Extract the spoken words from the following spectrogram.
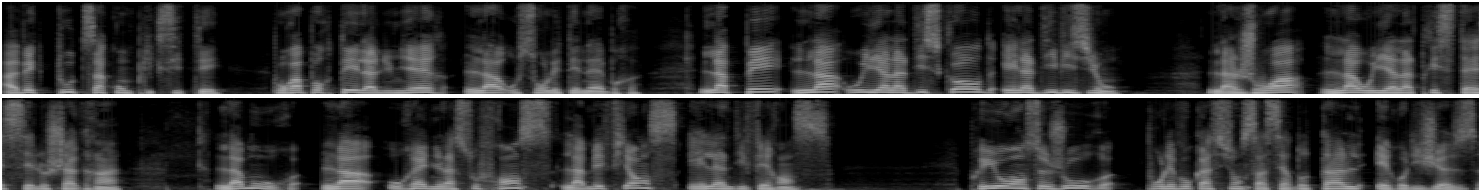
avec toute sa complexité, pour apporter la lumière là où sont les ténèbres, la paix là où il y a la discorde et la division, la joie là où il y a la tristesse et le chagrin, l'amour là où règne la souffrance, la méfiance et l'indifférence. Prions en ce jour pour les vocations sacerdotales et religieuses,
